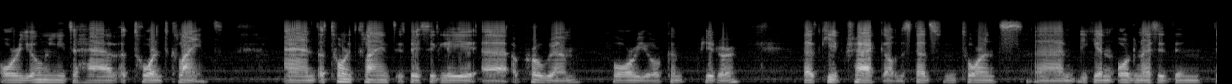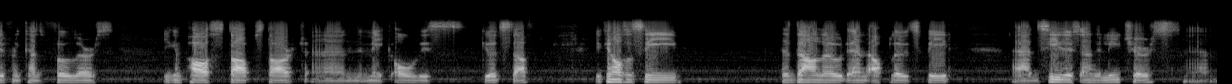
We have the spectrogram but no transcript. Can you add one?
or you only need to have a torrent client. And a torrent client is basically uh, a program for your computer that keep track of the status of the torrents and you can organize it in different kinds of folders. You can pause, stop, start and make all this good stuff. You can also see the download and upload speed uh, the seeders and the leechers um,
